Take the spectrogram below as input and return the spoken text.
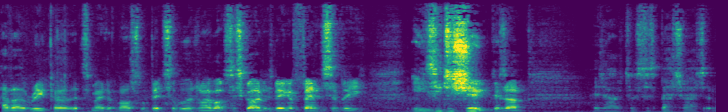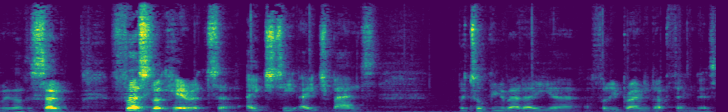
have a Reaper that's made of multiple bits of wood, and I once described it as being offensively easy to shoot because I'm, you know, just just better at it than with others. So, first look here at uh, HTH bands. We're talking about a, uh, a fully branded up thing. There's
